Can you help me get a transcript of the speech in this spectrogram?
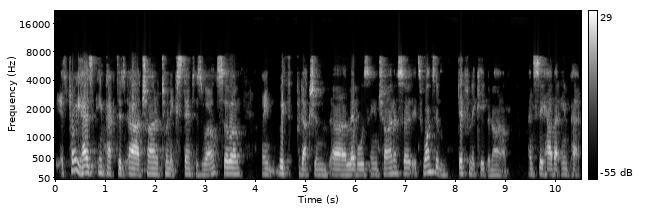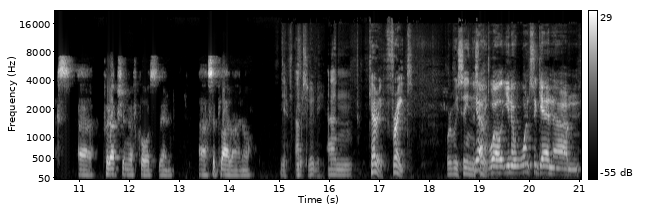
it probably has impacted uh, China to an extent as well. So um, I mean, with production uh, levels in China, so it's one to definitely keep an eye on and see how that impacts uh, production, of course, then uh, supply line or. Yeah, absolutely. And Kerry, freight. What have we seen this week? yeah, week? well, you know, once again, um,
